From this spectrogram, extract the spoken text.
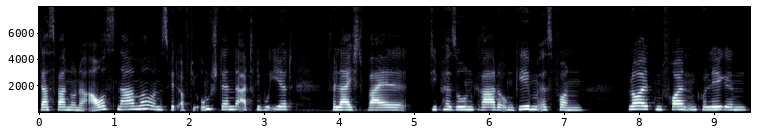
das war nur eine Ausnahme und es wird auf die Umstände attribuiert, vielleicht weil die Person gerade umgeben ist von Leuten, Freunden, Kolleginnen,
